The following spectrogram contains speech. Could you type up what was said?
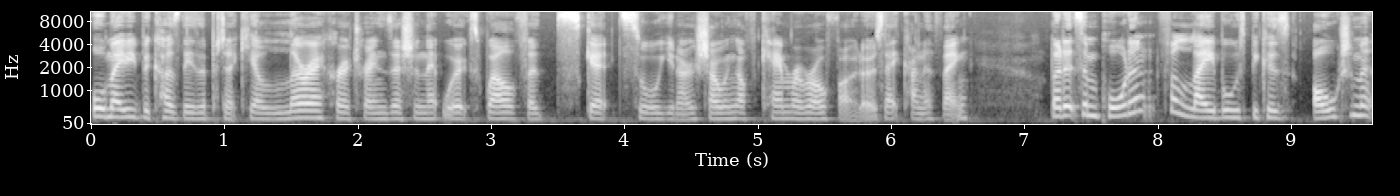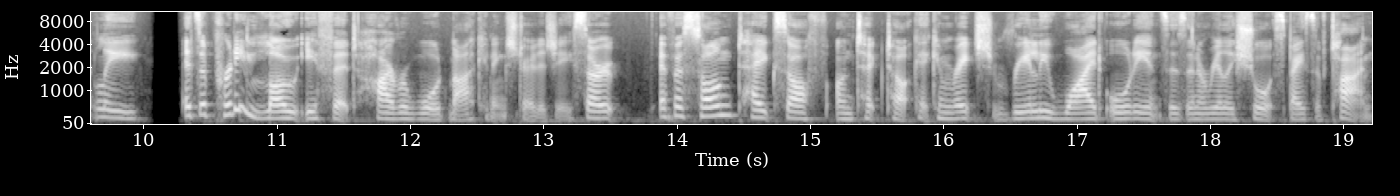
or maybe because there's a particular lyric or a transition that works well for skits or, you know, showing off camera roll photos, that kind of thing. But it's important for labels because ultimately it's a pretty low effort, high reward marketing strategy. So if a song takes off on TikTok, it can reach really wide audiences in a really short space of time.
